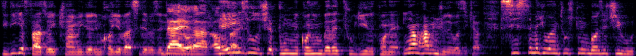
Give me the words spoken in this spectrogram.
دیدی یه فضای کمی داری می‌خوای یه وسیله بذاری دقیقاً،. هی زور چپون می‌کنیم بره تو گیر کنه. این هم همینجوری بازی کرد. سیستم یوونتوس تو این بازی چی بود؟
